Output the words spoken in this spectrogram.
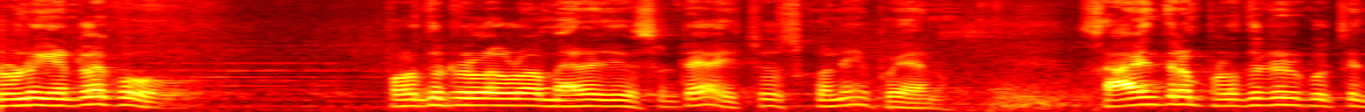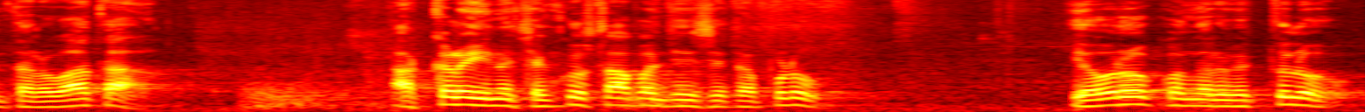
రెండు గంటలకు ప్రొద్దుటూరులో కూడా మ్యారేజ్ చేస్తుంటే అవి చూసుకొని పోయాను. సాయంత్రం ప్రొద్దుటూరుకు వచ్చిన తర్వాత అక్కడ ఈయన శంకుస్థాపన చేసేటప్పుడు ఎవరో కొందరు వ్యక్తులు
